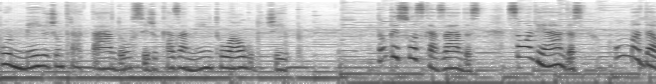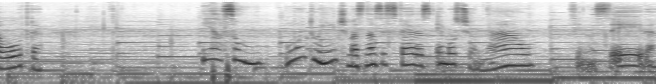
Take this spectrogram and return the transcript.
por meio de um tratado, ou seja, o casamento ou algo do tipo. Então, pessoas casadas são aliadas uma da outra e elas são muito íntimas nas esferas emocional, financeira,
